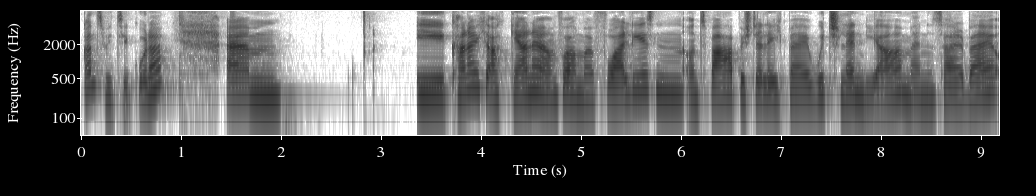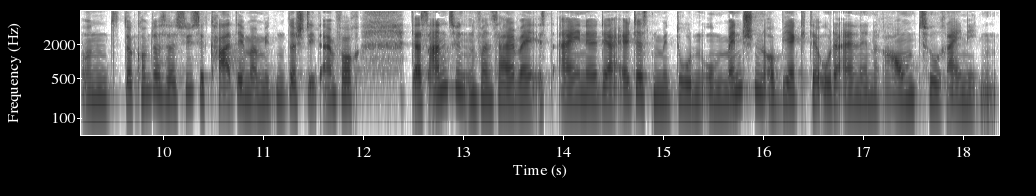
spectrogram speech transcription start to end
Ganz witzig, oder? Ähm, ich kann euch auch gerne einfach mal vorlesen. Und zwar bestelle ich bei Witchlandia meinen Salbei und da kommt also eine süße Karte immer mit und da steht einfach, das Anzünden von Salbei ist eine der ältesten Methoden, um Menschen, Objekte oder einen Raum zu reinigen.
